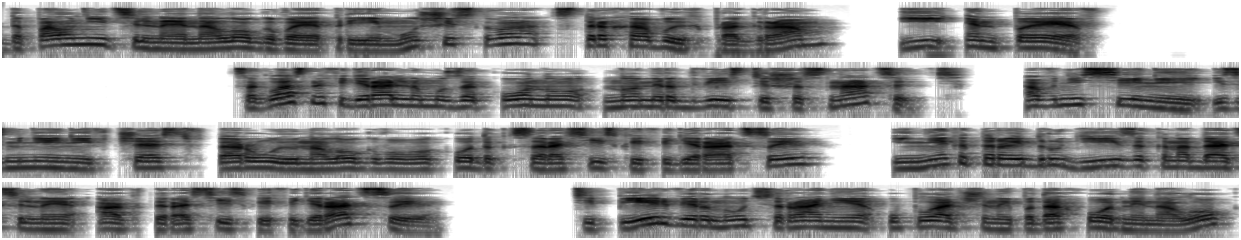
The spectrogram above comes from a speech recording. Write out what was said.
Дополнительное налоговое преимущество страховых программ и НПФ. Согласно Федеральному закону номер 216 о внесении изменений в часть 2 Налогового кодекса Российской Федерации и некоторые другие законодательные акты Российской Федерации, теперь вернуть ранее уплаченный подоходный налог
